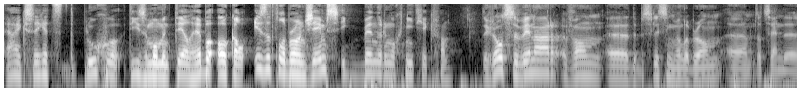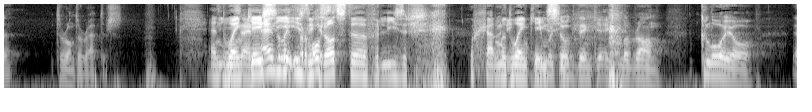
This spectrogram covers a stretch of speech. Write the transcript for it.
Ja, ik zeg het, de ploeg die ze momenteel hebben, ook al is het LeBron James, ik ben er nog niet gek van. De grootste winnaar van eh, de beslissing van LeBron, eh, dat zijn de Toronto Raptors. En Dwayne Casey is de grootste verliezer. We gaan met Dwayne Je moet Casey. ook denken, echt LeBron. Klojo.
